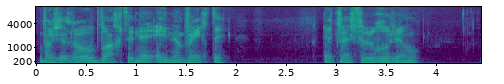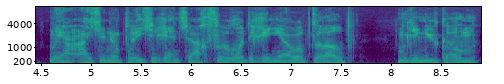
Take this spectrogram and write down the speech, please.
was het opwachten en, en dan vechten. Dat was vroeger zo. Maar ja, als je een politieagent zag vroeger, dan ging je al op de loop. Moet je nu komen.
